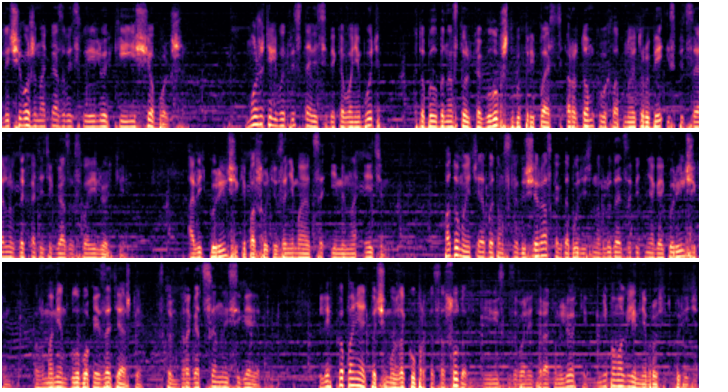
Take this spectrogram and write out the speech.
для чего же наказывать свои легкие еще больше? Можете ли вы представить себе кого-нибудь, кто был бы настолько глуп, чтобы припасть ртом к выхлопной трубе и специально вдыхать эти газы в свои легкие. А ведь курильщики, по сути, занимаются именно этим. Подумайте об этом в следующий раз, когда будете наблюдать за беднягой-курильщиком в момент глубокой затяжки столь драгоценной сигареты. Легко понять, почему закупорка сосудов и риск заболеть раком легких не помогли мне бросить курить.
